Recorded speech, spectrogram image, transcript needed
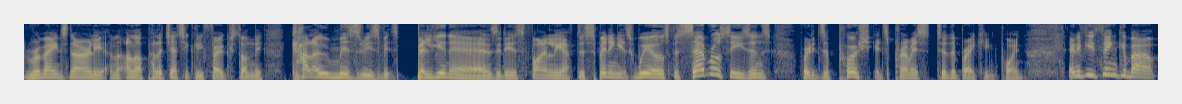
remains narrowly and unapologetically focused on the callow miseries of its billionaires, it is finally, after spinning its wheels for several seasons, ready to push its premise to the breaking point. And if you think about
